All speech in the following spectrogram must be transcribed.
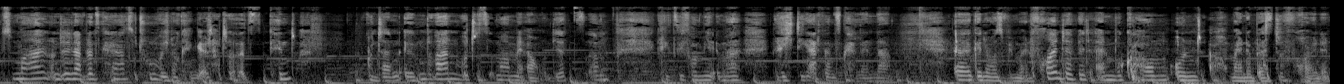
zu malen und den Adventskalender zu tun, wo ich noch kein Geld hatte als Kind. Und dann irgendwann wird es immer mehr. Und jetzt ähm, kriegt sie von mir immer einen richtigen Adventskalender. Äh, genauso wie mein Freund, der wird einen bekommen und auch meine beste Freundin.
